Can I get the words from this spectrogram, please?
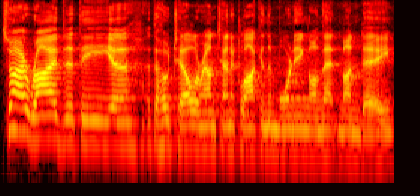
So I arrived at the, uh, at the hotel around 10 o'clock in the morning on that Monday,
